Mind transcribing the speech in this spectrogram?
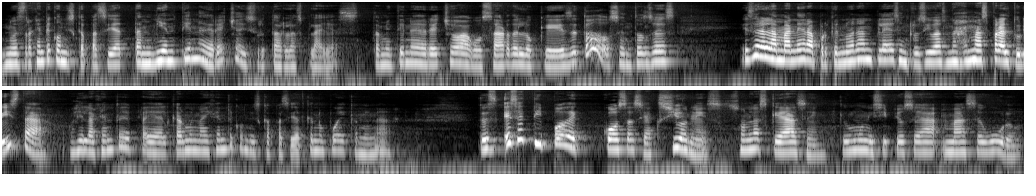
nuestra gente con discapacidad también tiene derecho a disfrutar las playas. También tiene derecho a gozar de lo que es de todos. Entonces esa era la manera, porque no eran playas inclusivas nada más para el turista. Oye, la gente de Playa del Carmen, hay gente con discapacidad que no puede caminar. Entonces, ese tipo de cosas y acciones son las que hacen que un municipio sea más seguro,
